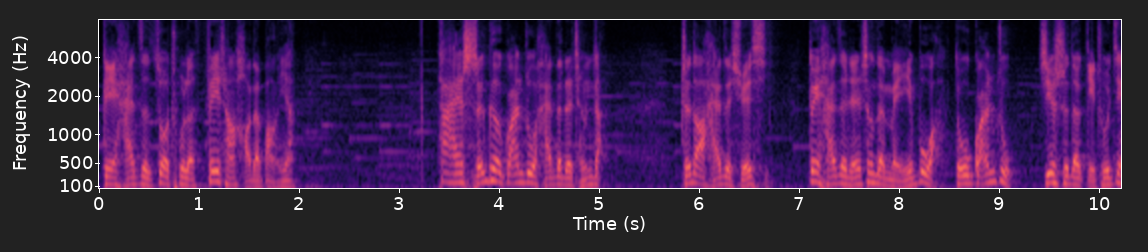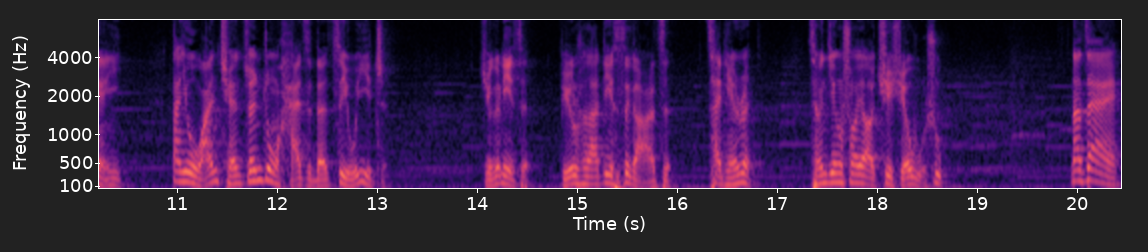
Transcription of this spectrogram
给孩子做出了非常好的榜样。他还时刻关注孩子的成长。指导孩子学习，对孩子人生的每一步啊都关注，及时的给出建议，但又完全尊重孩子的自由意志。举个例子，比如说他第四个儿子蔡天润，曾经说要去学武术。那在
